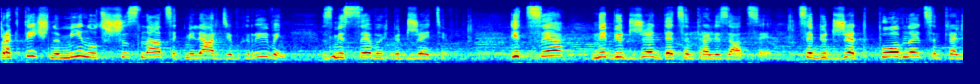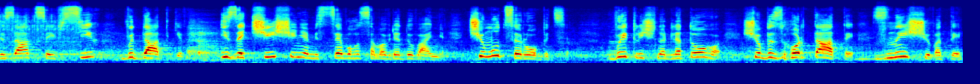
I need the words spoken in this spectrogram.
Практично мінус 16 мільярдів гривень з місцевих бюджетів. І це не бюджет децентралізації, це бюджет повної централізації всіх видатків і зачищення місцевого самоврядування. Чому це робиться? Виключно для того, щоб згортати, знищувати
